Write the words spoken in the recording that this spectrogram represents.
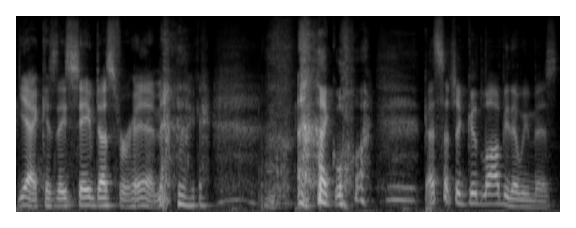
Yeah, because they saved us for him. like, like what? That's such a good lobby that we missed.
